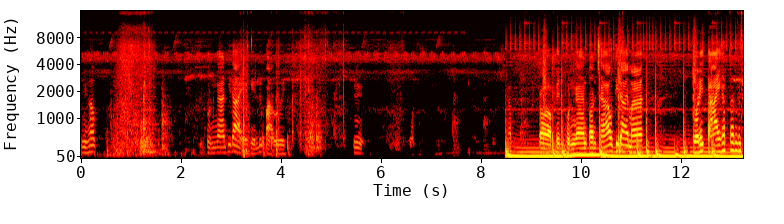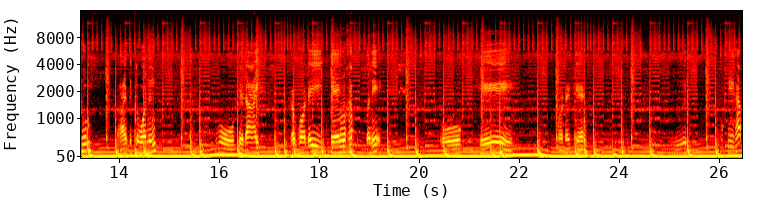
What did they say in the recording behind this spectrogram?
นี่ครับ ผลงานที่ได้เห็นหรือเปล่าเอ่ยนี่ ก็เป็นผลงานตอนเช้าที่ได้มา ตัวนี้ตายครับท่านผู้ชม ตายไปตัวหนึ่งโอ้โหเสียดายก็พอได้แกงแล้วครับวันนี้ โอเค พอได้แกงโอเคครับ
